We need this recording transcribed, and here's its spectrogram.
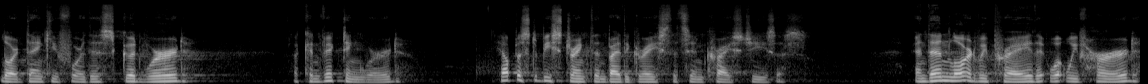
Lord, thank you for this good word, a convicting word. Help us to be strengthened by the grace that's in Christ Jesus. And then, Lord, we pray that what we've heard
